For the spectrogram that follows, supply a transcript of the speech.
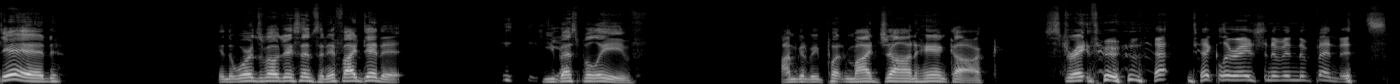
did, in the words of OJ Simpson, if I did it, you Yeah. best believe I'm going to be putting my John Hancock straight through that Declaration of Independence.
